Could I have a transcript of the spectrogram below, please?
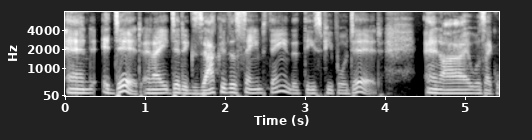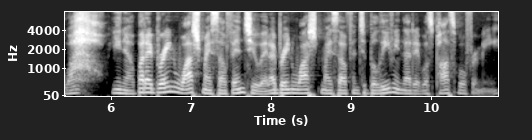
And it did. And I did exactly the same thing that these people did. And I was like, wow, you know, but I brainwashed myself into it. I brainwashed myself into believing that it was possible for me,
